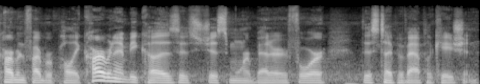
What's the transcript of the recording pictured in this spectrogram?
carbon fiber polycarbonate because it's just more better for this type of application.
